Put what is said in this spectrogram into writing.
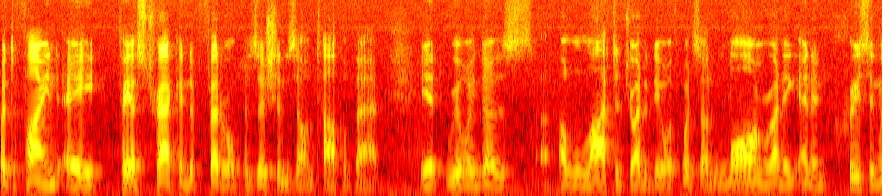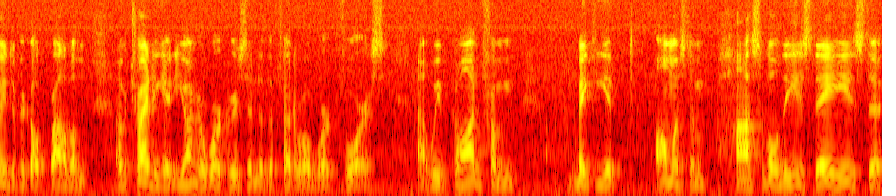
but to find a fast track into federal positions on top of that. It really does a lot to try to deal with what's a long running and increasingly difficult problem of trying to get younger workers into the federal workforce. Uh, we've gone from making it almost impossible these days to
